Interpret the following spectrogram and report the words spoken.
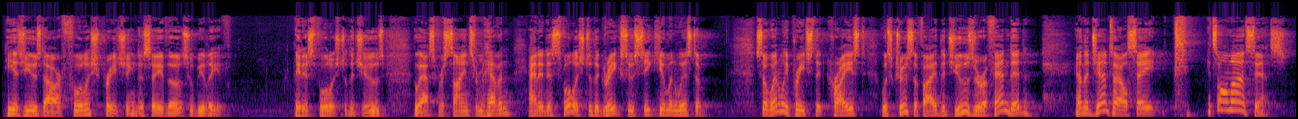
He has used our foolish preaching to save those who believe. It is foolish to the Jews who ask for signs from heaven, and it is foolish to the Greeks who seek human wisdom. So when we preach that Christ was crucified, the Jews are offended, and the Gentiles say, it's all nonsense.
